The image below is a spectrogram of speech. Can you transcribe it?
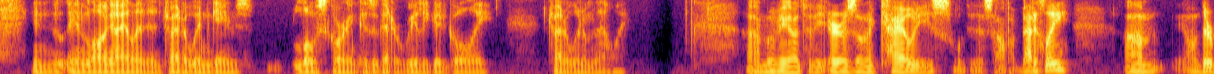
in in Long Island and try to win games low scoring because we got a really good goalie. Try to win them that way. Uh, moving on to the Arizona Coyotes, we'll do this alphabetically. Um, you know, their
